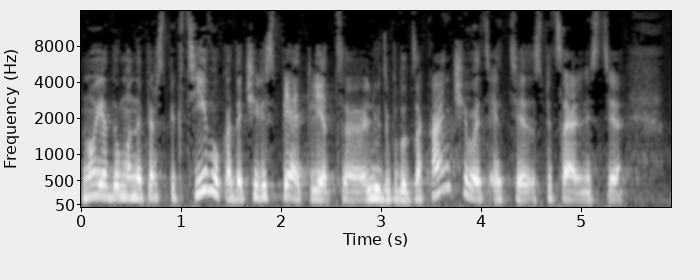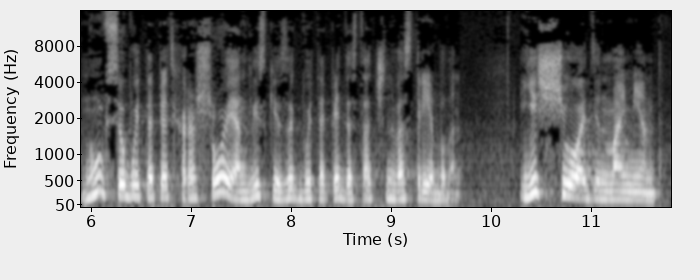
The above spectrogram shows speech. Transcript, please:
но я думаю на перспективу, когда через пять лет э, люди будут заканчивать эти специальности, ну, все будет опять хорошо, и английский язык будет опять достаточно востребован. Еще один момент –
